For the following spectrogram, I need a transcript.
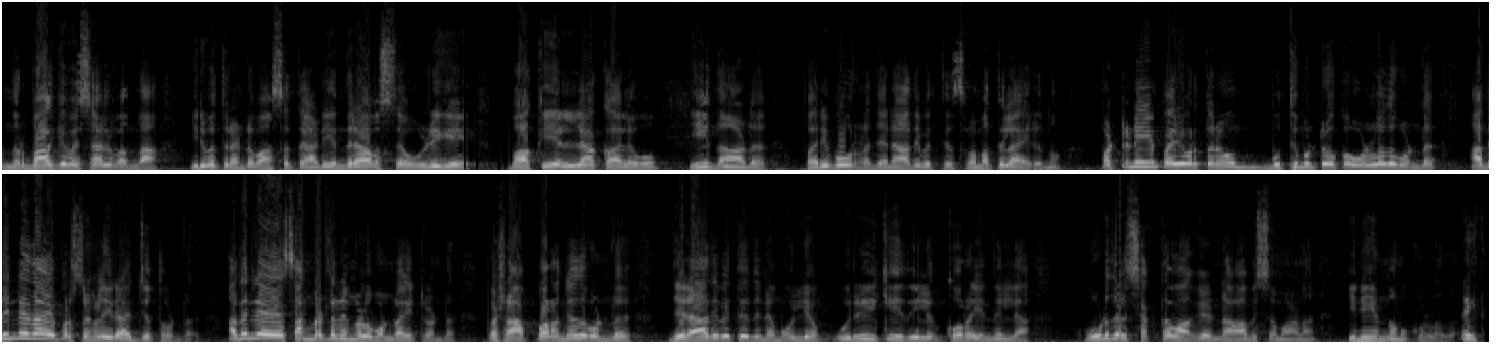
നിർഭാഗ്യവശാൽ വന്ന ഇരുപത്തിരണ്ട് മാസത്തെ അടിയന്തരാവസ്ഥ ഒഴികെ ബാക്കി എല്ലാ കാലവും ഈ നാട് പരിപൂർണ ജനാധിപത്യ ശ്രമത്തിലായിരുന്നു. പട്ടിണിയും പരിവർത്തനവും ബുദ്ധിമുട്ടും ഒക്കെ ഉള്ളതുകൊണ്ട് അതിന്റേതായ പ്രശ്നങ്ങൾ ഈ രാജ്യത്തുണ്ട്. അതിന്റെ സംഘടനകളും ഉണ്ടായിട്ടുണ്ട്. പക്ഷേ അപ്പറഞ്ഞതുകൊണ്ട് ജനാധിപത്യത്തിന്റെ മൂല്യം ഒരു രീതിയിലും കുറയുന്നില്ല. കൂടുതൽ ശക്തമാകേണ്ട ആവശ്യമാണ് ഇനിയും നമുക്കുള്ളത്.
